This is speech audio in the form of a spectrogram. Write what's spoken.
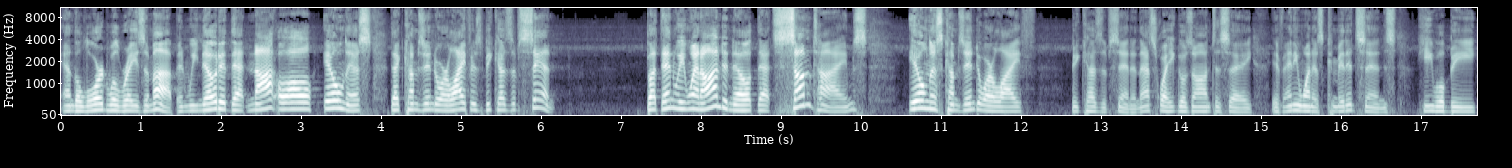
and the Lord will raise him up. And we noted that not all illness that comes into our life is because of sin. But then we went on to note that sometimes illness comes into our life because of sin. And that's why he goes on to say, if anyone has committed sins, he will be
